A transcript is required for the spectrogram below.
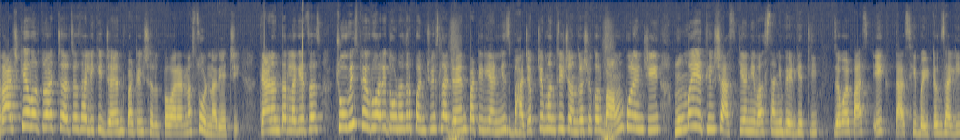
राजकीय वर्तुळात चर्चा झाली की जयंत पाटील शरद पवारांना सोडणार याची. त्यानंतर लगेचच चोवीस फेब्रुवारी दोन हजार पंचवीसला जयंत पाटील यांनीच भाजपचे मंत्री चंद्रशेखर बावनकुळेंची मुंबई येथील शासकीय निवासस्थानी भेट घेतली. जवळपास एक तास ही बैठक झाली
